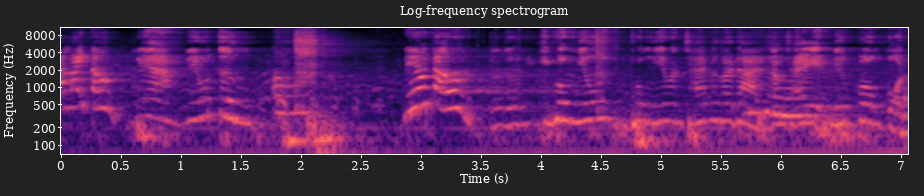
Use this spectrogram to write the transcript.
อะไรตึงเนี่ยนิ้วตึง เออ นิ้วตึงอีพวกนิ้วพวกนี้มันใช้ไม่ค่อยได้ ต้องใช้นิ้วโป้งกด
